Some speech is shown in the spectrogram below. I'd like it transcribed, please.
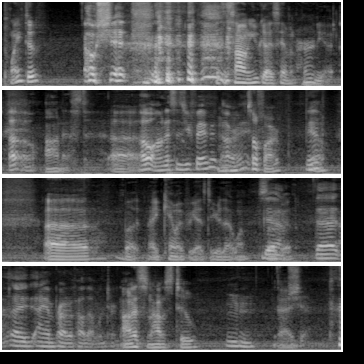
Plaintive. Oh shit. It's a song you guys haven't heard yet. Uh oh. Honest. Uh, Oh, honest is your favorite? mhm, All right. So far. you Yeah. know. Uh, but I can't wait for you guys to hear that one. So Yeah. good. That I, I am proud of how that one turned out. Honest and Honest too. Mm-hmm. I- Shit. I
